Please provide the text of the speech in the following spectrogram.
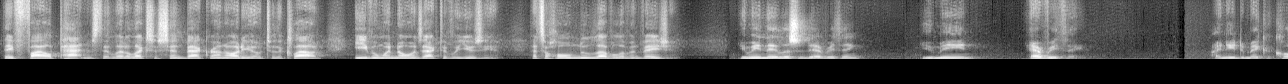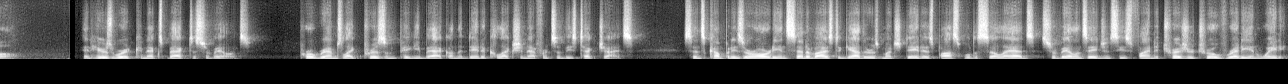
They've filed patents that let Alexa send background audio to the cloud, even when no one's actively using it. That's a whole new level of invasion. You mean they listen to everything? You mean everything? I need to make a call. And here's where it connects back to surveillance. Programs like PRISM piggyback on the data collection efforts of these tech giants. Since companies are already incentivized to gather as much data as possible to sell ads, surveillance agencies find a treasure trove ready and waiting.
